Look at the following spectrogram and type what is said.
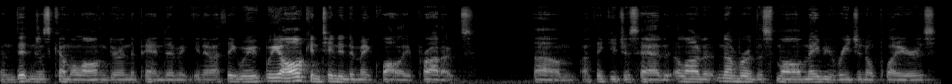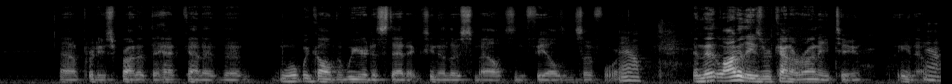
and didn't just come along during the pandemic. You know, I think we we all continued to make quality products. Um, I think you just had a lot of number of the small, maybe regional players uh, produce product that had kind of the what we call the weird aesthetics. You know, those smells and feels and so forth. Yeah. And then a lot of these were kind of runny too. You know. Yeah.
